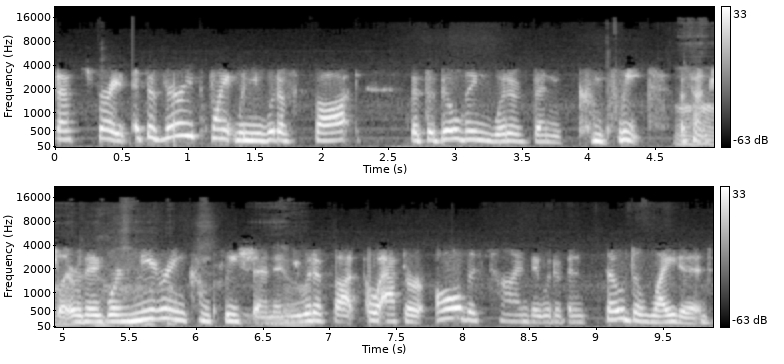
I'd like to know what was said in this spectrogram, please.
That's right. At the very point when you would have thought that the building would have been complete, uh-huh. essentially, uh-huh. or they were nearing completion. And yeah. you would have thought, oh, after all this time, they would have been so delighted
